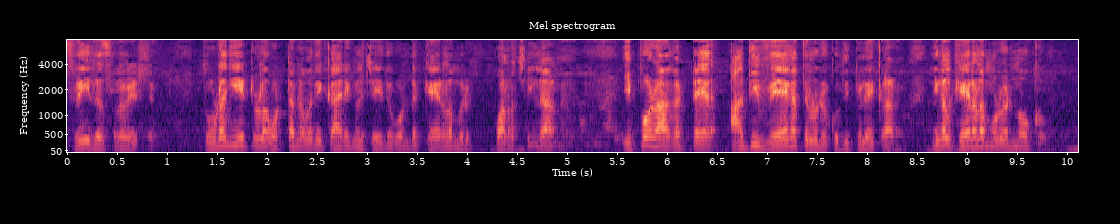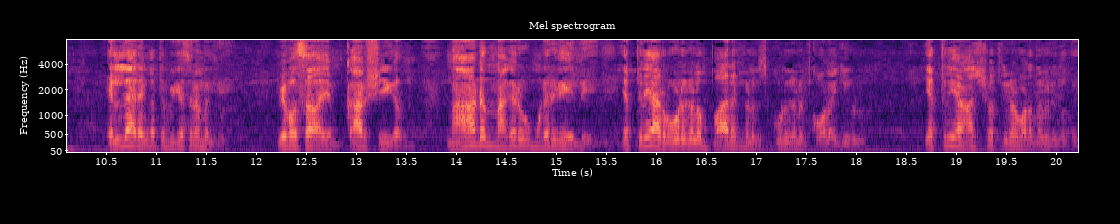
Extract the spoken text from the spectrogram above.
സ്ത്രീ റിസർവേഷൻ. തുടങ്ങിയിട്ടുള്ള ഒട്ടനവധി കാര്യങ്ങൾ ചെയ്തുകൊണ്ട് കേരളം ഒരു വളർച്ചയിലാണ്. ഇപ്പോഴാകട്ടെ അതിവേഗത്തിലൊരു കുതിപ്പിലേക്കാണ്. നിങ്ങൾ കേരളം മുഴുവൻ നോക്കൂ. എല്ലാ രംഗത്തും വികസനമല്ലേ? വ്യവസായം കാർഷികം നാടും നഗരവും ഉണരുകയല്ലേ? എത്രയാ റോഡുകളും പാലങ്ങളും സ്കൂളുകളും കോളേജുകളും? എത്രയാ ആശുപത്രികൾ വളർന്നു വരുന്നത്?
